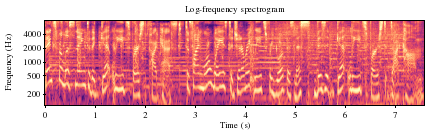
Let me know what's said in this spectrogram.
Thanks for listening to the Get Leads First podcast. To find more ways to generate leads for your business, visit getleadsfirst.com.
